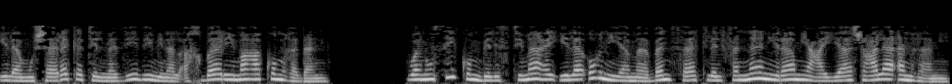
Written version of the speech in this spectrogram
إلى مشاركة المزيد من الأخبار معكم غدا. ونوصيكم بالاستماع إلى أغنية ما بنساك للفنان رامي عياش على أنغامي.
